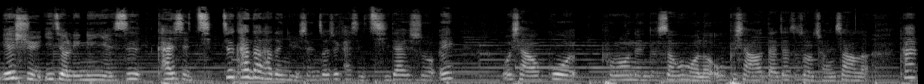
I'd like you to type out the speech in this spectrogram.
也许一九零零也是开始期，就看到他的女神之后，就开始期待说：“哎，我想要过普通人的生活了，我不想要待在这艘船上了。”他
